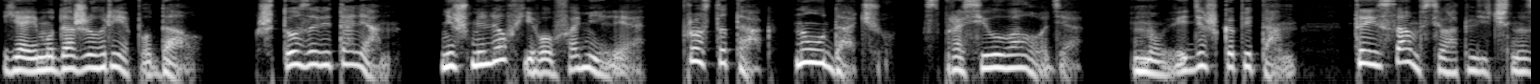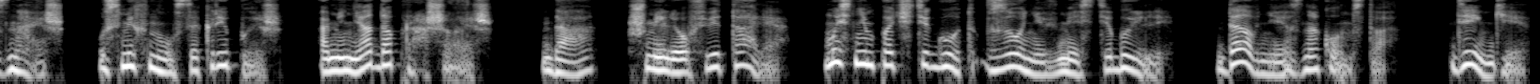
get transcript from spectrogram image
Я ему даже в репу дал. Что за Виталян? Не Шмелев его фамилия? Просто так, на удачу?» — спросил Володя. «Ну, видишь, капитан, ты и сам все отлично знаешь», — усмехнулся Крепыш. «А меня допрашиваешь». «Да, Шмелев Виталия. Мы с ним почти год в зоне вместе были. Давнее знакомство. Деньги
